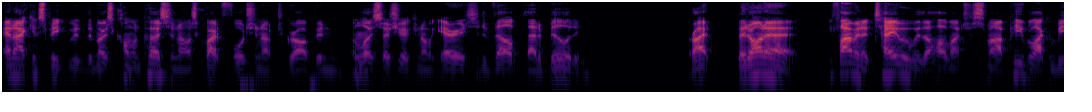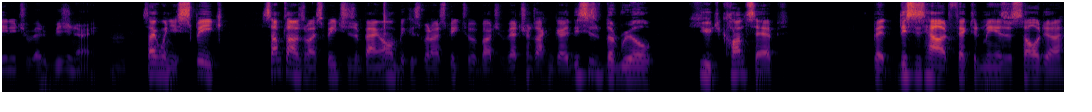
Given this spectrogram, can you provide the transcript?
And I can speak with the most common person. I was quite fortunate enough to grow up in a Mm. low socioeconomic area to develop that ability. Right? But on a if I'm at a table with a whole bunch of smart people, I can be an introverted visionary. Mm. It's like when you speak, sometimes my speeches are bang on because when I speak to a bunch of veterans, I can go, This is the real huge concept, but this is how it affected me as a soldier.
